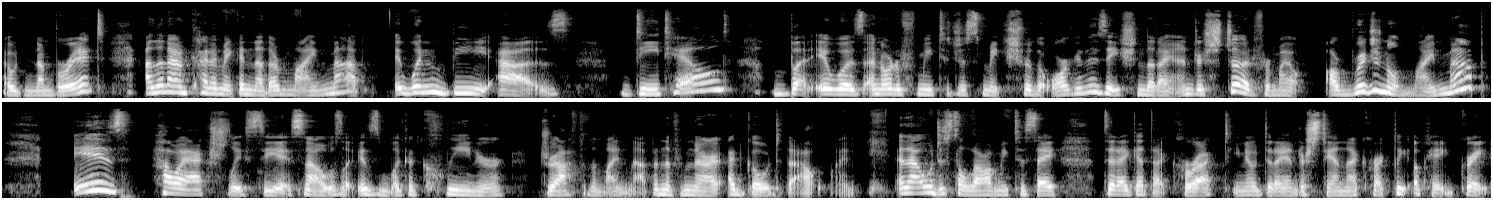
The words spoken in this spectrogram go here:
I would number it, and then I would kind of make another mind map. It wouldn't be as detailed, but it was in order for me to just make sure the organization that I understood from my original mind map is how I actually see it. So now it was like, is like a cleaner draft of the mind map. And then from there, I'd go to the outline. And that would just allow me to say, did I get that correct? You know, did I understand that correctly? Okay, great.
